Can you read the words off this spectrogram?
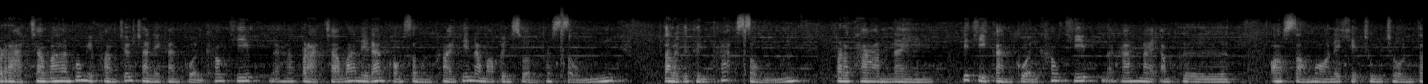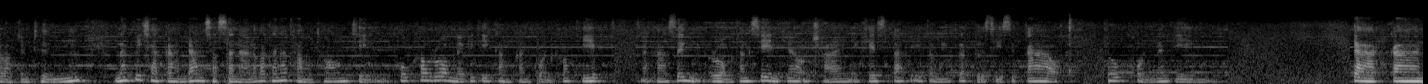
ปราชญ์ชาวบ้านผู้มีความเชี่ยวชาญในการกวนข้าวทิพย์นะครับปราชญ์ชาวบ้านในด้านของสมุนไพรที่นำมาเป็นส่วนผสมตลอดจนถึงพระสงฆ์ประธานในพิธีการกวนข้าวทิพย์นะคะในอำเภออสมในเขตชุมชน ตลอดจนถึง นักวิชาการด้านศาสนา และวัฒนธรรมท้องถิ่นผู้เข้าร่วมในพิธีกรรมการกวนข้าวทิพย์นะคะซึ่งรวมทั้งสิ้นที่เราใช้ในเคสตัดดี้ตรงนี้ก็คือ 49รูปคนนั่นเอง จากการ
